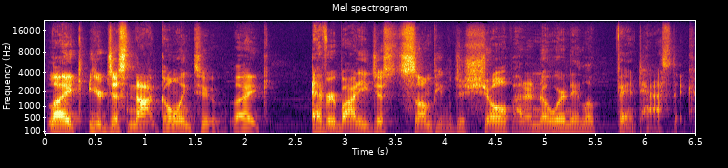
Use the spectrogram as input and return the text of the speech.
Like you're just not going to. Like everybody just some people just show up out of nowhere and they look fantastic.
